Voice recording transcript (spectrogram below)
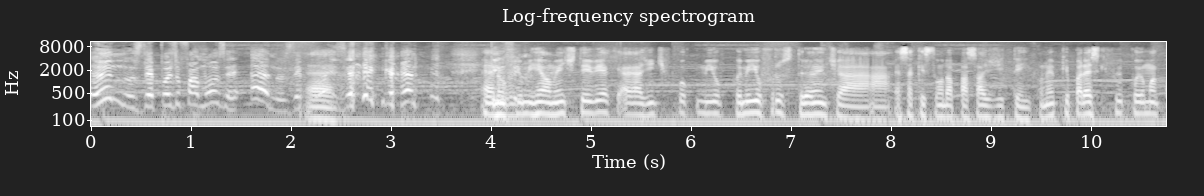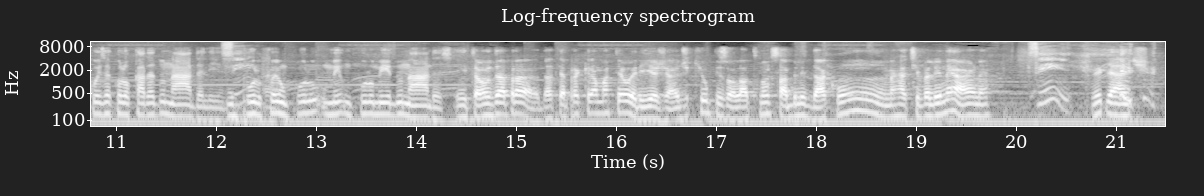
anos depois do famoso, né? anos depois. cara. É, Tem no um filme realmente teve. A, a gente ficou meio. Foi meio frustrante a, a- essa questão da passagem de tempo, né? Porque parece que foi, foi uma coisa colocada do nada ali. Sim. Um pulo, foi um pulo, um, meio- um pulo meio do nada. assim. Então dá, pra, dá até pra criar uma teoria já de que o Pisolato não sabe lidar com narrativa linear, né? Sim, Verdade.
